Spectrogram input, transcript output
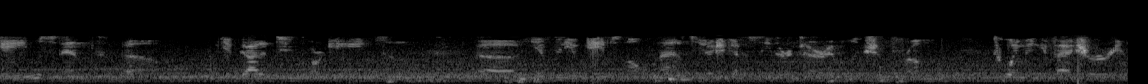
games, and um, you got into arcades and uh, you have video games and all of that. So you actually got to see their entire evolution from toy manufacturer and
